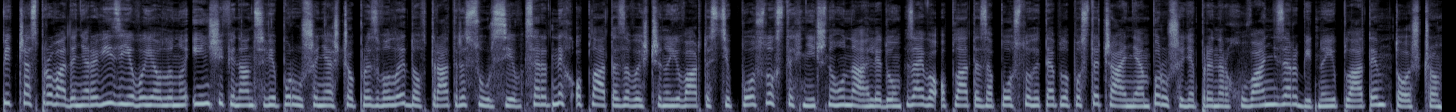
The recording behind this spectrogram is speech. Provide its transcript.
Під час проведення ревізії виявлено інші фінансові порушення, що призвели до втрат ресурсів. Серед них оплата завищеної вартості послуг з технічного нагляду, зайва оплата за послуги теплопостачання, порушення при нарахуванні заробітної плати тощо.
